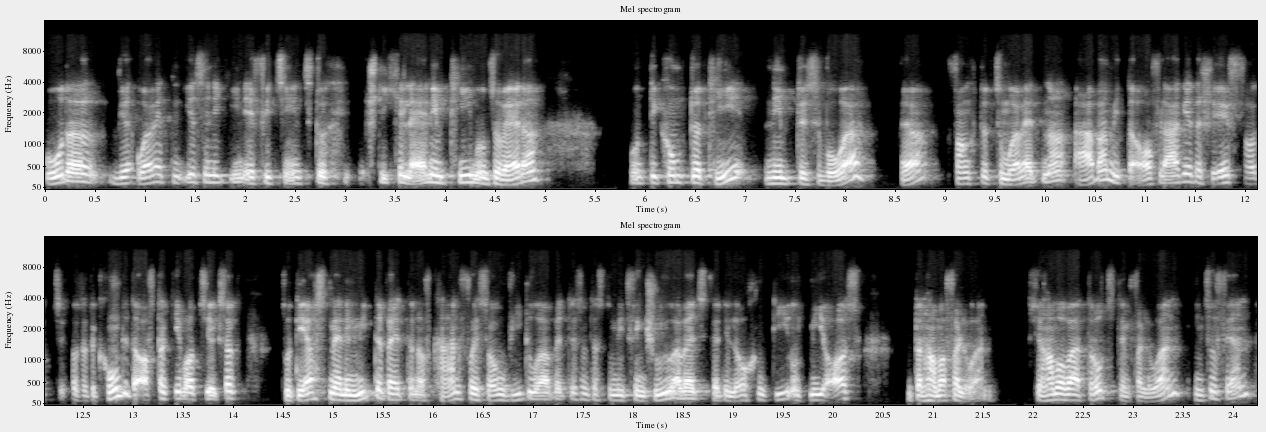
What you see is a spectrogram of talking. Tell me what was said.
Oder wir arbeiten irrsinnig ineffizient durch Sticheleien im Team und so weiter. Und die kommt dorthin, nimmt es wahr, ja, fängt dort zum Arbeiten an, aber mit der Auflage, der Chef hat, also der Kunde, der Auftraggeber hat zu ihr gesagt, Du darfst meinen Mitarbeitern auf keinen Fall sagen, wie du arbeitest und dass du mit Feng Shui arbeitest, weil die lachen die und mich aus und dann haben wir verloren. Sie haben aber trotzdem verloren, insofern,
